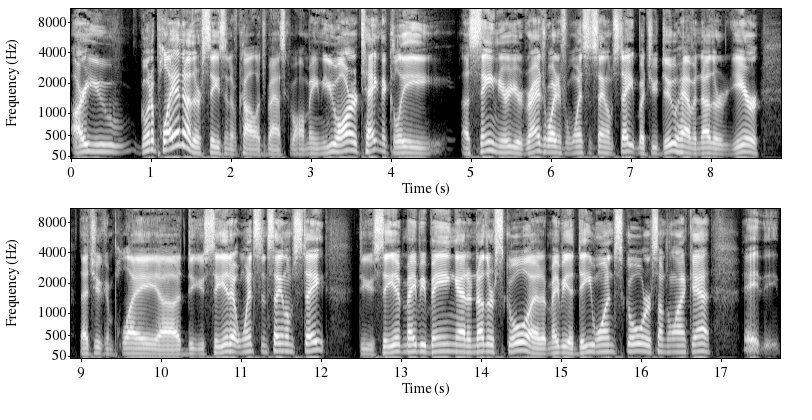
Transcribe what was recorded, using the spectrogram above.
Are you going to play another season of college basketball? I mean, you are technically a senior. You're graduating from Winston-Salem State, but you do have another year that you can play. Uh, do you see it at Winston-Salem State? Do you see it maybe being at another school, at maybe a D1 school or something like that? It,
